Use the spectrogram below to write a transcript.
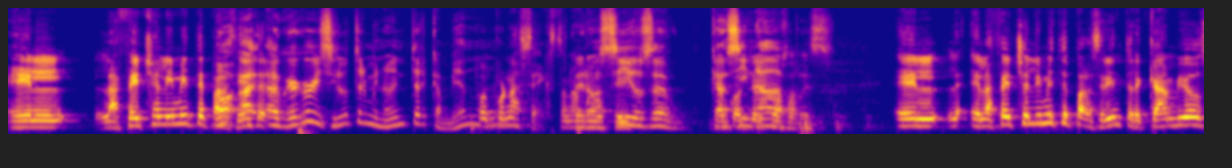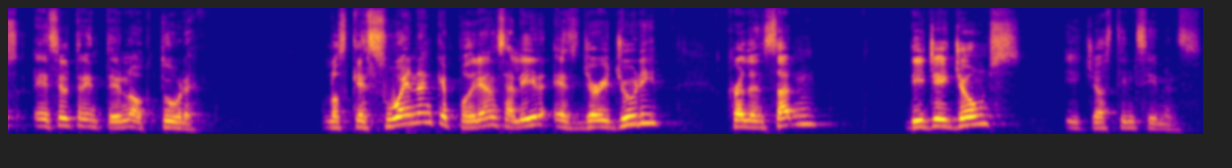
el, la fecha límite para No, a, a Gregory sí lo terminó intercambiando. Fue ¿no? por una sexta, una Pero sí, o sea, No casi nada, cosa. pues. El- la fecha límite para hacer intercambios es el 31 de octubre. Los que suenan que podrían salir es Jerry Judy, Curlin Sutton, DJ Jones y Justin Simmons.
